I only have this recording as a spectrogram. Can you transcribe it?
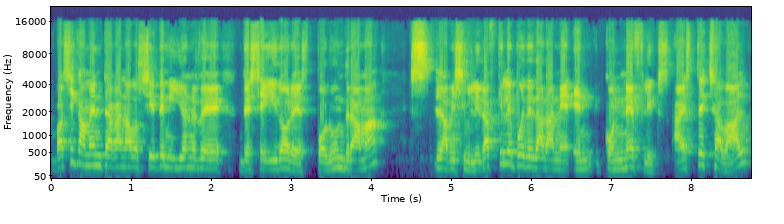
básicamente ha ganado 7 millones de, seguidores por un drama, la visibilidad que le puede dar con Netflix a este chaval,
